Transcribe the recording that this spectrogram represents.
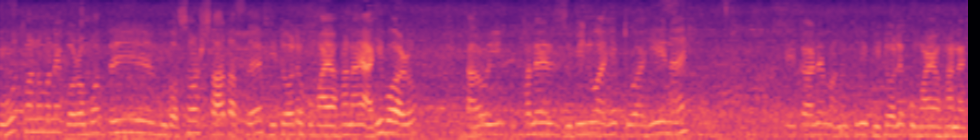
বহুত মানুহ মানে গৰমত এই গছৰ ছাট আছে ভিতৰলৈ সোমাই অহা নাই আহিব আৰু। আৰু ইফালে জুবিনো আহি পোৱাহিয়ে নাই সেইকাৰণে মানুহখিনি ভিতৰলৈ সোমাই অহা নাই।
